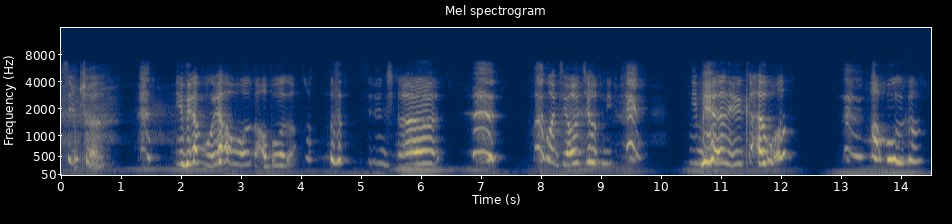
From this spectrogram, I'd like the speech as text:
星辰你别不要我好不好星辰我求求你你别离开我好不好？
